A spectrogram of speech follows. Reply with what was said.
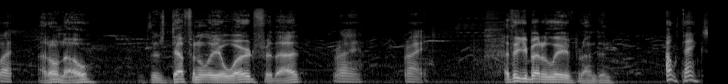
What? I don't know. There's definitely a word for that. Right, right. I think you better leave, Brendon. Oh, thanks.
